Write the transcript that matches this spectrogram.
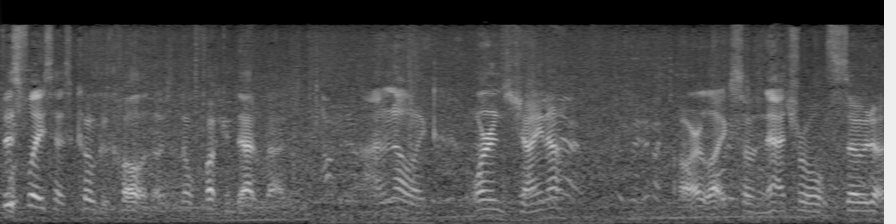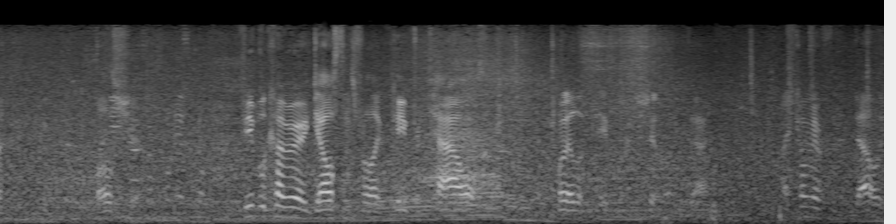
This place has Coca-Cola. There's no fucking doubt about it. I don't know, like Orangina or like some natural soda. Bullshit. People come here at Gelson's for like paper towels, toilet paper, shit like that. I come here for the deli.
